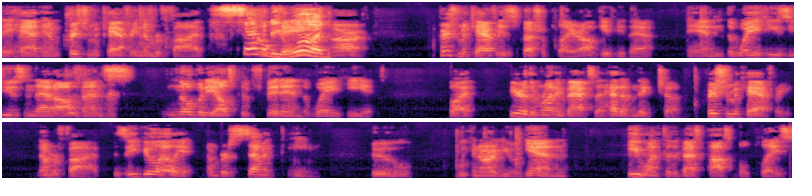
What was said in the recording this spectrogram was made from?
they had him. Christian McCaffrey, number five. 71. Okay, all right. Christian McCaffrey's a special player. I'll give you that. And the way he's using that offense, nobody else could fit in the way he is. But here are the running backs ahead of Nick Chubb. Christian McCaffrey, number five. Ezekiel Elliott, number 17, who we can argue again, he went to the best possible place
